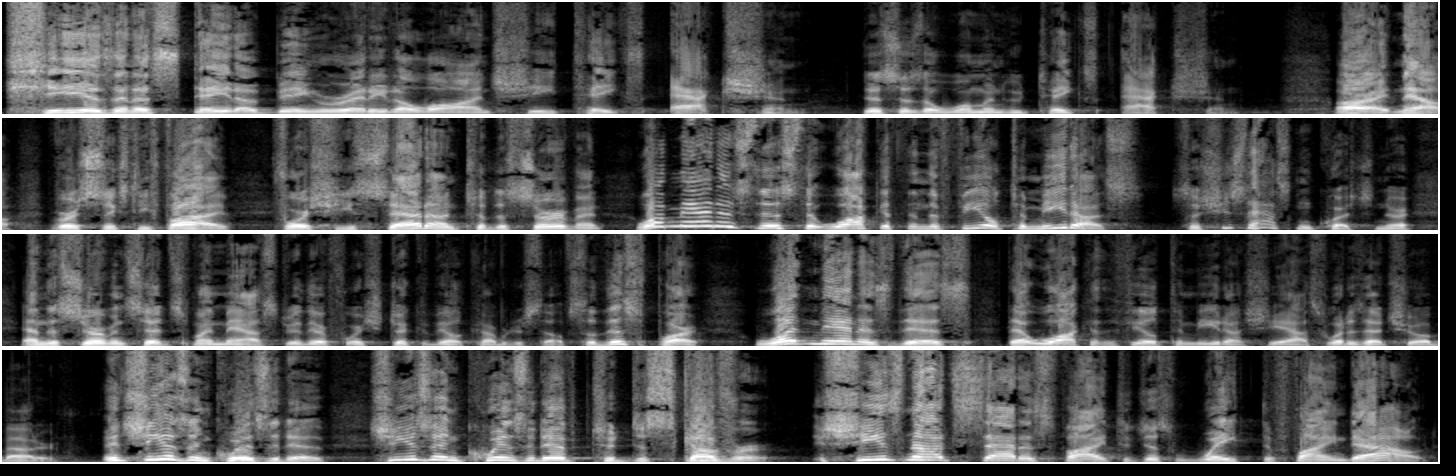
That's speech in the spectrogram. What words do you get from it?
she is in a state of being ready to launch. She takes action. This is a woman who takes action. All right, now, verse 65. For she said unto the servant, What man is this that walketh in the field to meet us? So she's asking a question there. And the servant said, It's my master. Therefore she took a veil, covered herself. So this part, what man is this that walketh the field to meet us? She asked. What does that show about her? And she is inquisitive. She is inquisitive to discover. She's not satisfied to just wait to find out.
